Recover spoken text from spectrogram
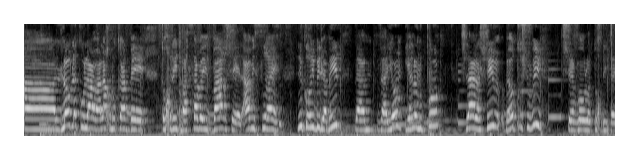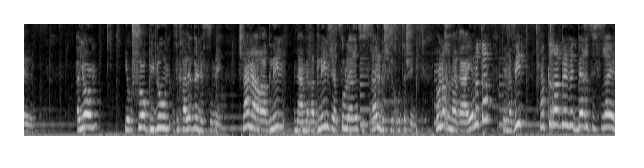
שלום לכולם, אנחנו כאן בתוכנית מסע במדבר של עם ישראל. לי קוראים בנימין, וה- והיום יהיה לנו פה שני אנשים מאוד חשובים שיבואו לתוכנית הערב. היום יהושע בן נון וכלב בן יפונה, שניים מהמרגלים, מהמרגלים שיצאו לארץ ישראל בשליחות השם. היום אנחנו נראיין אותם ונבין מה קרה באמת בארץ ישראל.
